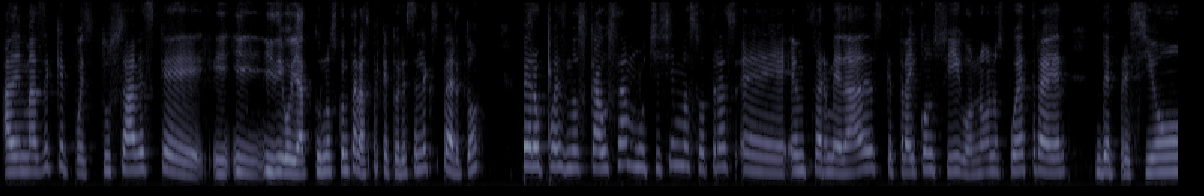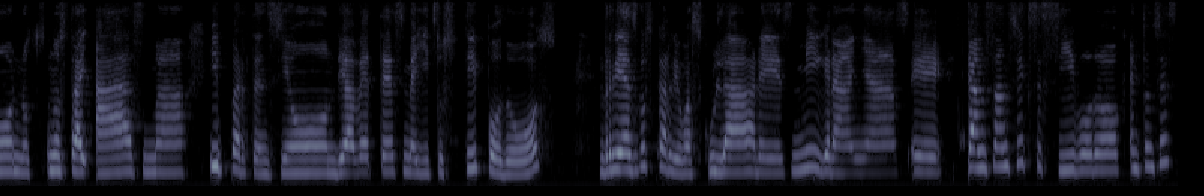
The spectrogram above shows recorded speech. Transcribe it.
Además de que, pues, tú sabes que, y digo, ya tú nos contarás porque tú eres el experto, pero pues nos causa muchísimas otras eh, enfermedades que trae consigo, ¿no? Nos puede traer depresión, nos, trae asma, hipertensión, diabetes mellitus tipo 2, riesgos cardiovasculares, migrañas, eh, cansancio excesivo, doc. Entonces,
